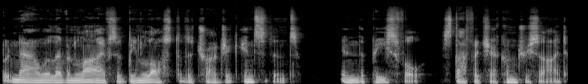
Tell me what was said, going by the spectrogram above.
But now 11 lives had been lost at a tragic incident in the peaceful Staffordshire countryside.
